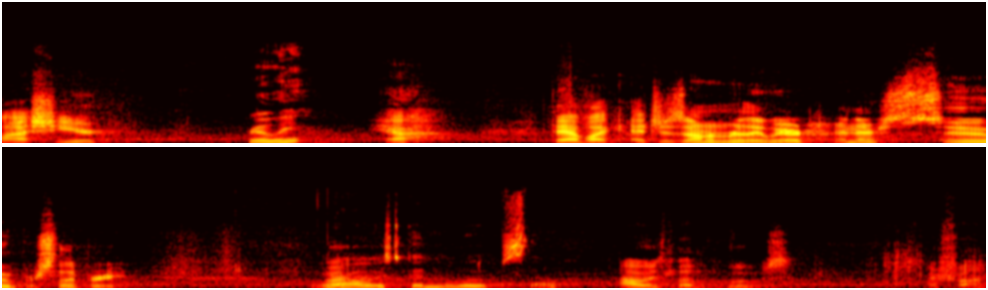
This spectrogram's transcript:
last year. Really? Yeah. They have like edges on them really weird, and they're super slippery. We're always good in the whoops though. I always love whoops. They're fun.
